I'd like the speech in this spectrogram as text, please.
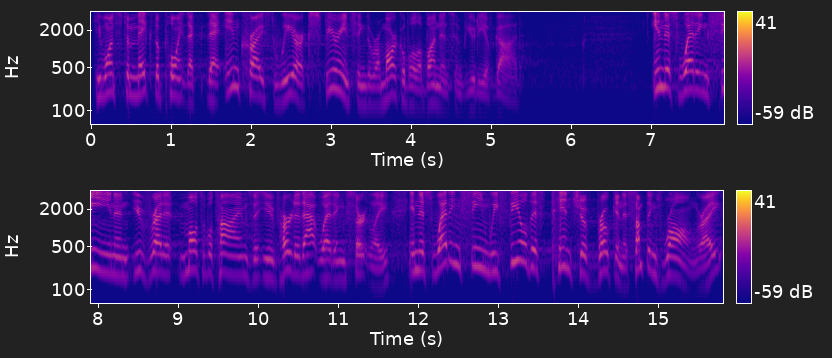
He wants to make the point that, that in Christ we are experiencing the remarkable abundance and beauty of God. In this wedding scene, and you've read it multiple times, and you've heard it at weddings, certainly. In this wedding scene, we feel this pinch of brokenness. Something's wrong, right?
